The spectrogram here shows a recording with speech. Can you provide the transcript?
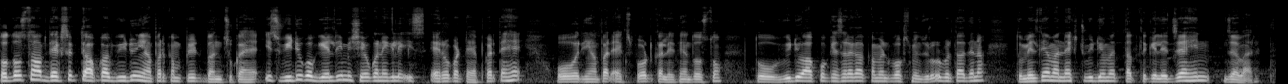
तो दोस्तों, आप देख सकते हो आपका वीडियो यहाँ पर कंप्लीट बन चुका है। इस वीडियो को गैलरी में सेव करने के लिए इस एरो पर टैप करते हैं और यहाँ पर एक्सपोर्ट कर लेते हैं दोस्तों। तो वीडियो आपको कैसा लगा कमेंट बॉक्स में ज़रूर बता देना। तो मिलते हैं हमारे नेक्स्ट वीडियो में, तब तक के लिए जय हिंद, जय भारत।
